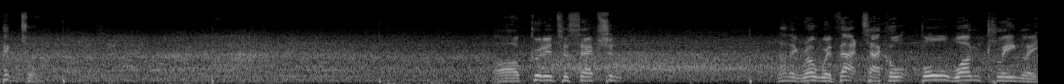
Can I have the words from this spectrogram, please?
Hector. Oh, good interception. Nothing wrong with that tackle. Ball won cleanly.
